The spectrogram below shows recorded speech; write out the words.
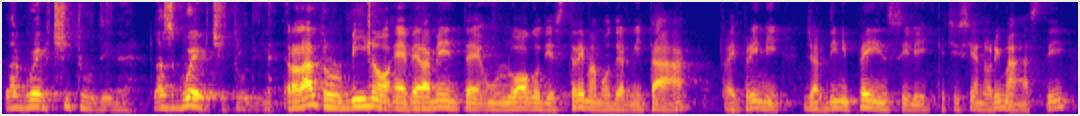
la guercitudine, la sguercitudine. Tra l'altro Urbino è veramente un luogo di estrema modernità, tra i primi giardini pensili che ci siano rimasti,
